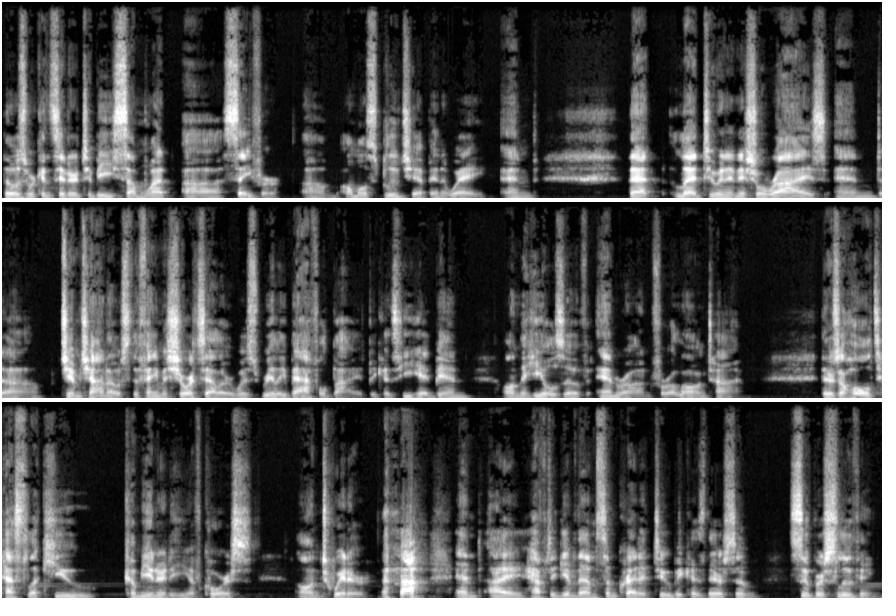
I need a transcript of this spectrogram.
those were considered to be somewhat uh, safer, um, almost blue chip in a way. And that led to an initial rise. And uh, Jim Chanos, the famous short seller, was really baffled by it because he had been on the heels of Enron for a long time. There's a whole Tesla Q community, of course, on Twitter. and I have to give them some credit too because there's some super sleuthing.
